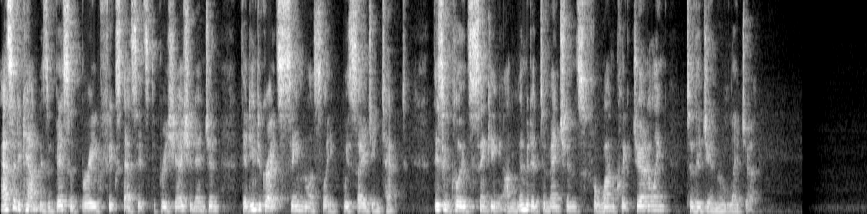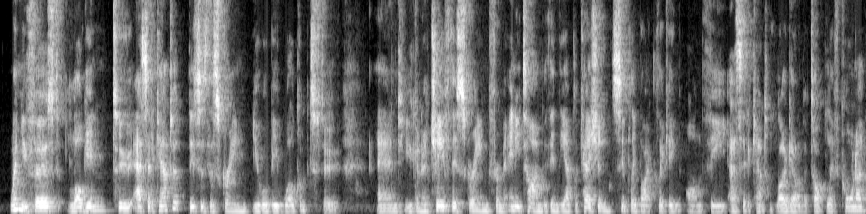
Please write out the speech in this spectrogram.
Asset Account is a best of breed fixed assets depreciation engine that integrates seamlessly with Sage Intacct. This includes syncing unlimited dimensions for one click journaling to the general ledger. When you first log in to Asset Accountant, this is the screen you will be welcomed to. And you can achieve this screen from any time within the application simply by clicking on the Asset Accountant logo in the top left corner.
